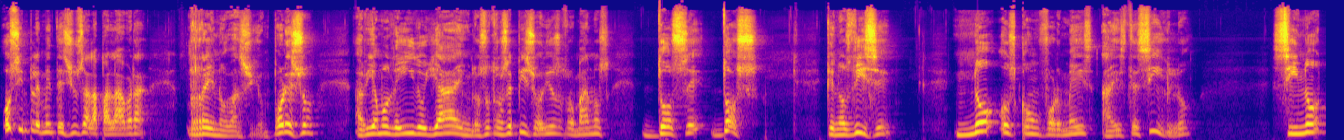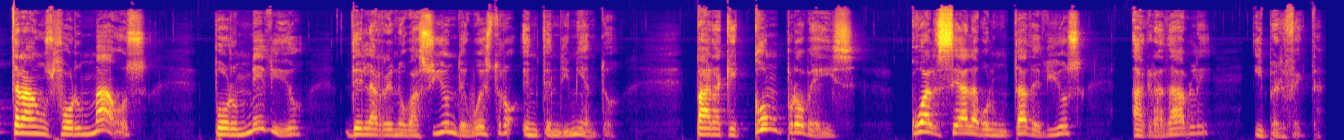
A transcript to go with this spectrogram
o simplemente se usa la palabra renovación. Por eso habíamos leído ya en los otros episodios Romanos 12, 2, que nos dice, no os conforméis a este siglo, sino transformaos por medio de la renovación de vuestro entendimiento, para que comprobéis cuál sea la voluntad de Dios agradable y perfecta.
